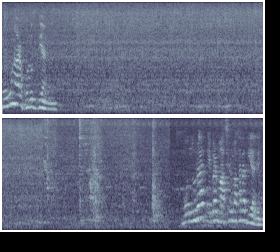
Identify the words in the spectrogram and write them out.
নুন আর হলুদ দিয়ে নেব বন্ধুরা, এবার মাছের মাথাটা দিয়ে দেব।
